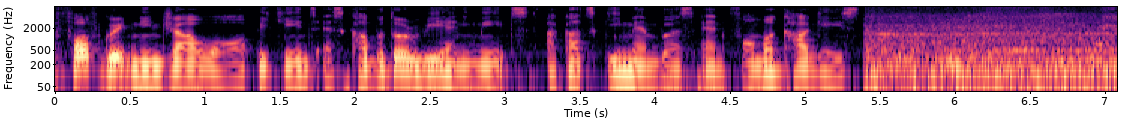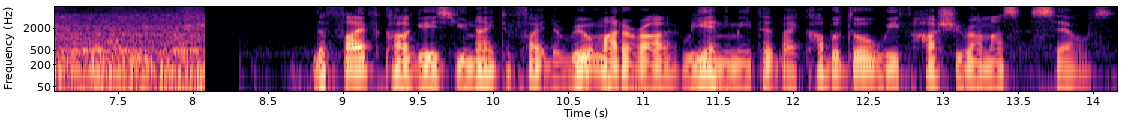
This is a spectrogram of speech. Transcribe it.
The Fourth Great Ninja War begins as Kabuto reanimates Akatsuki members and former Kages. The five Kages unite to fight the real Madara reanimated by Kabuto with Hashirama's cells.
